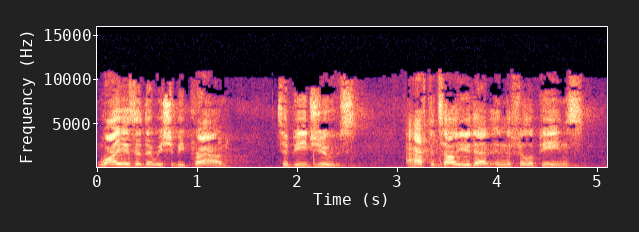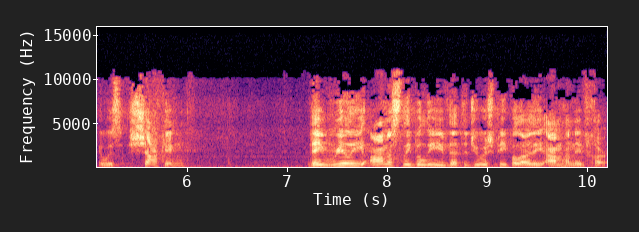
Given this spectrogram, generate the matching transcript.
Why is it that we should be proud to be Jews? I have to tell you that in the Philippines, it was shocking. They really honestly believe that the Jewish people are the Am HaNivchar.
